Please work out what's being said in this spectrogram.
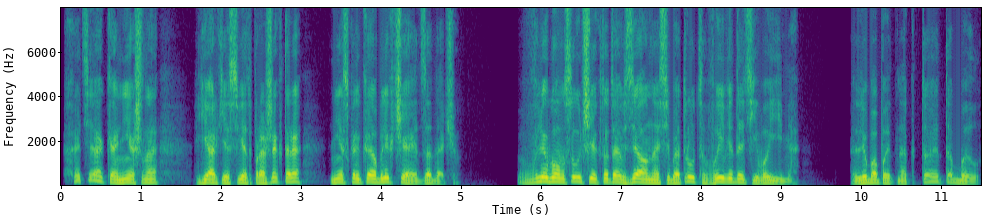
Хотя, конечно, яркий свет прожектора несколько облегчает задачу. В любом случае, кто-то взял на себя труд выведать его имя. Любопытно, кто это был.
